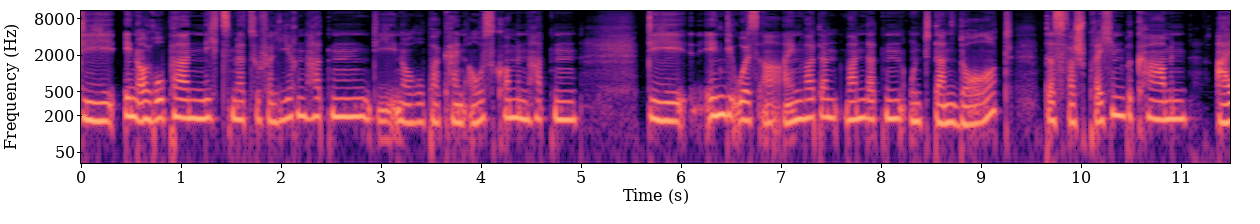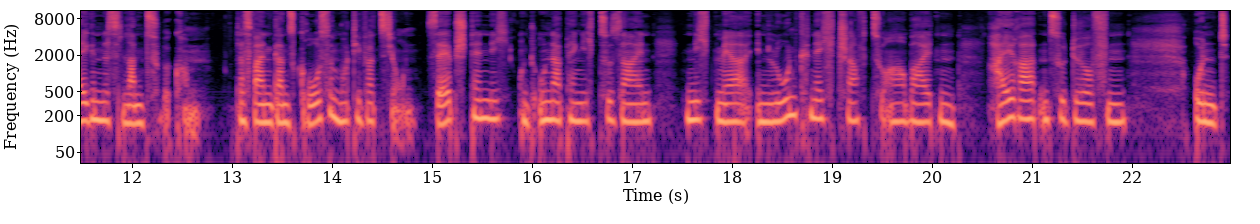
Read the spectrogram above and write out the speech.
die in Europa nichts mehr zu verlieren hatten, die in Europa kein Auskommen hatten, die in die USA einwanderten und dann dort das Versprechen bekamen, eigenes Land zu bekommen. Das war eine ganz große Motivation, selbstständig und unabhängig zu sein, nicht mehr in Lohnknechtschaft zu arbeiten, heiraten zu dürfen und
